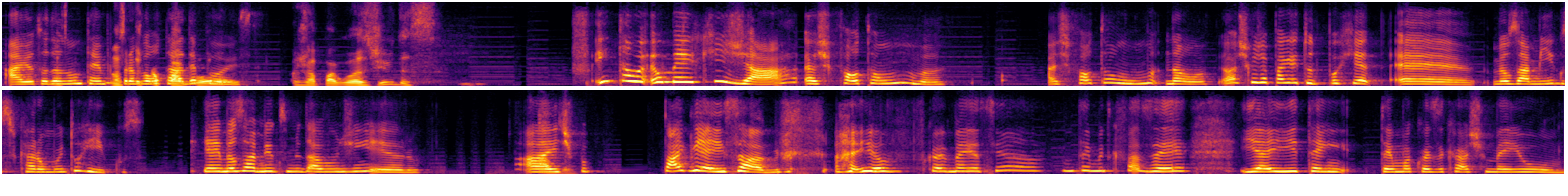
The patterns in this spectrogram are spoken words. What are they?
Aí eu tô dando um tempo já voltar pagou? depois. Já pagou as dívidas? Então, eu meio que já. Acho que falta uma. Acho que falta uma. Não, eu acho que eu já paguei tudo, porque é, meus amigos ficaram muito ricos. E aí meus amigos me davam dinheiro. Aí, bom. tipo, paguei, sabe? Aí eu fiquei meio assim, ah, não tem muito o que fazer. E aí tem, tem uma coisa que eu acho meio.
